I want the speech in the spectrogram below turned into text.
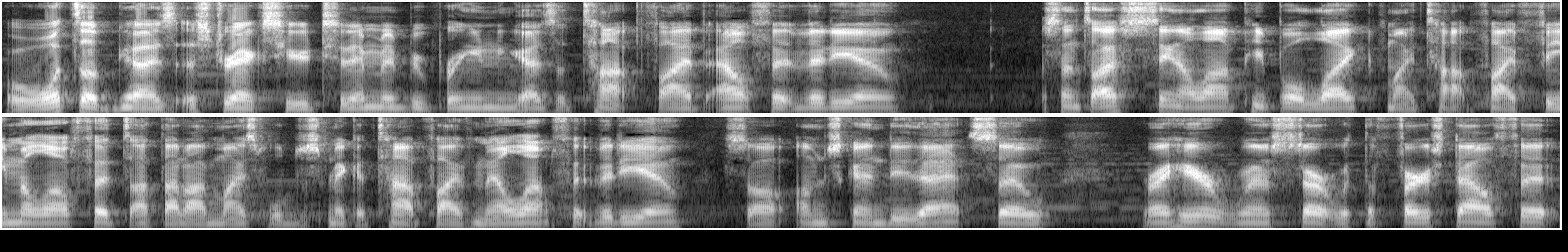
What's up guys, it's Drax here. Today I'm going to be bringing you guys a top 5 outfit video. Since I've seen a lot of people like my top 5 female outfits, I thought I might as well just make a top 5 male outfit video. So I'm just going to do that. So right here we're going to start with the first outfit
